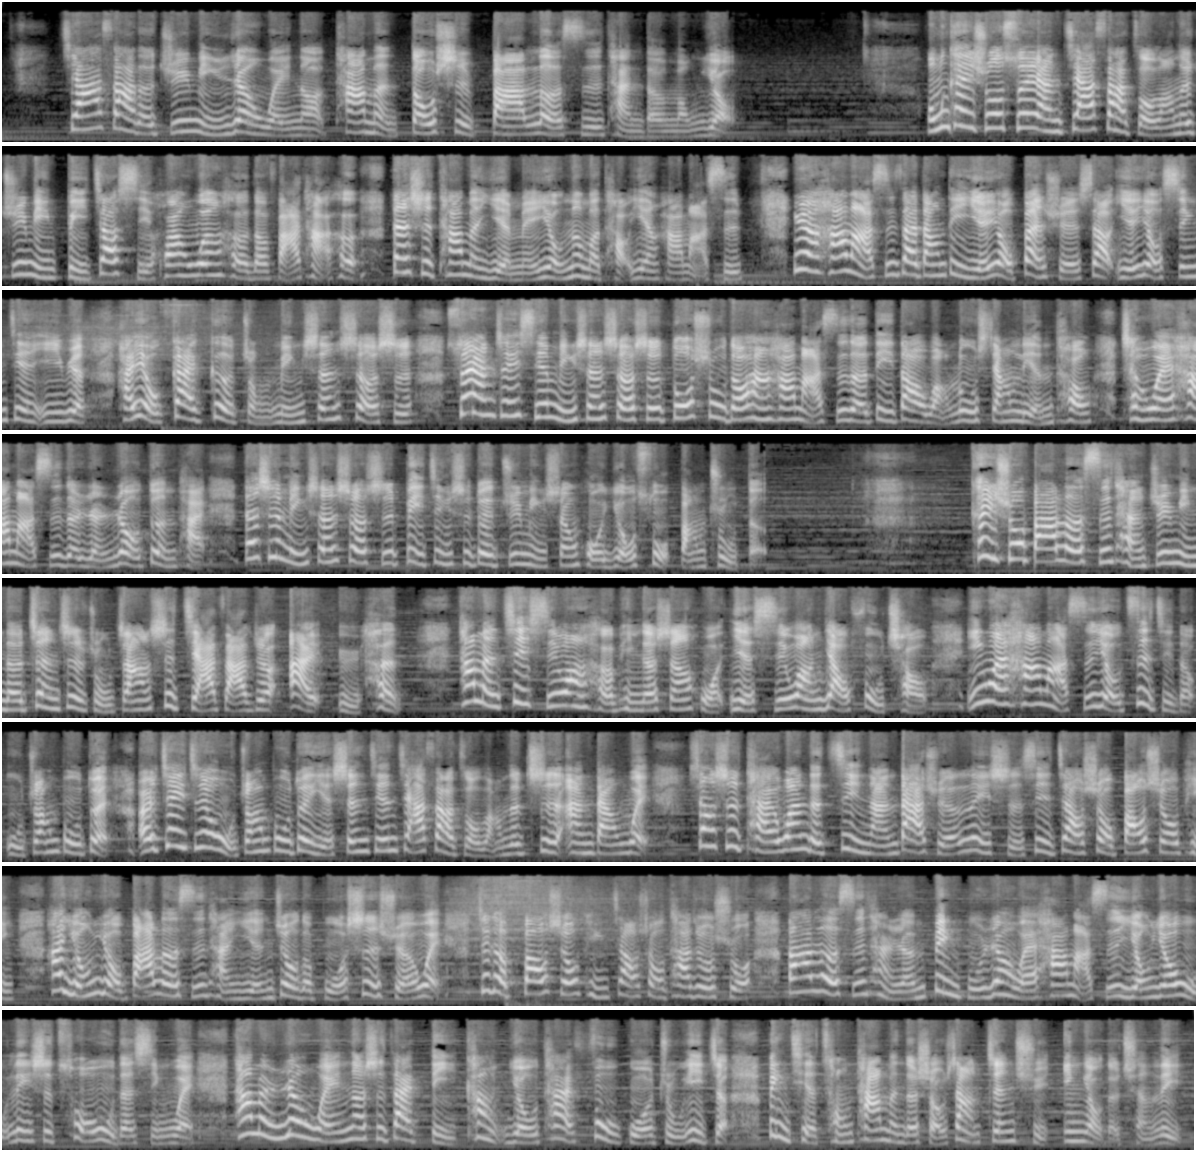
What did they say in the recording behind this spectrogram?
加萨的居民认为呢，他们都是巴勒斯坦的盟友。我们可以说，虽然加萨走廊的居民比较喜欢温和的法塔赫，但是他们也没有那么讨厌哈马斯，因为哈马斯在当地也有办学校，也有新建医院，还有盖各种民生设施。虽然这些民生设施多数都和哈马斯的地道网络相连通，成为哈马斯的人肉盾牌，但是民生设施毕竟是对居民生活有所帮助的。可以说，巴勒斯坦居民的政治主张是夹杂着爱与恨。他们既希望和平的生活，也希望要复仇。因为哈马斯有自己的武装部队，而这支武装部队也身兼加萨走廊的治安单位。像是台湾的暨南大学历史系教授包修平，他拥有巴勒斯坦研究的博士学位。这个包修平教授他就说，巴勒斯坦人并不认为哈马斯拥有武力是错误的行为。他们认为那是在抵抗犹太复国主义者，并且从从他们的手上争取应有的权利。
